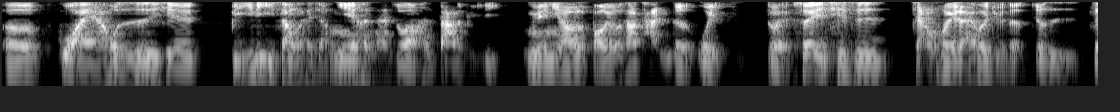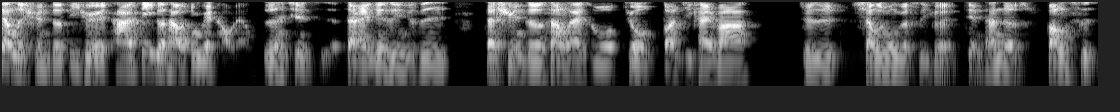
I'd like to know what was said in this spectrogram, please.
呃怪啊，或者是一些比例上来讲，你也很难做到很大的比例，因为你要保有它弹的位置。对，所以其实讲回来，会觉得就是这样的选择，的确，它第一个它有经费考量，这是很现实的。再来一件事情，就是在选择上来说，就短期开发，就是像素风格是一个简单的方式，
